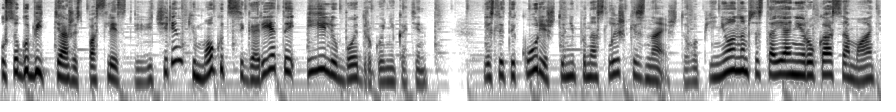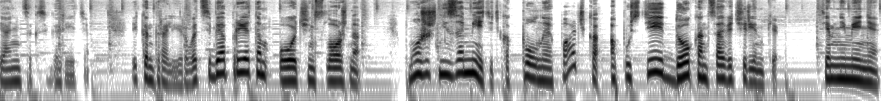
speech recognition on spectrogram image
Усугубить тяжесть последствий вечеринки могут сигареты и любой другой никотин. Если ты куришь, то не понаслышке знаешь, что в опьяненном состоянии рука сама тянется к сигарете. И контролировать себя при этом очень сложно – можешь не заметить, как полная пачка опустеет до конца вечеринки. Тем не менее,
